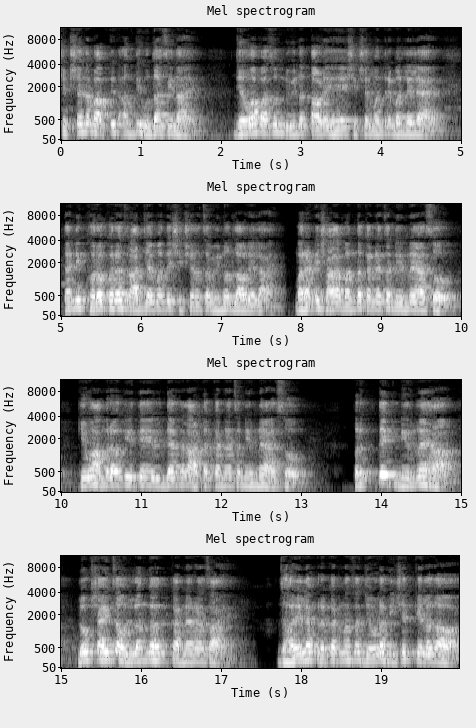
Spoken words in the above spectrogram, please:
शिक्षणाबाबतीत अगदी उदासीन आहे. जेव्हापासून विनोद तावडे हे शिक्षण मंत्री बनलेले आहेत त्यांनी खरोखरच राज्यामध्ये शिक्षणाचा विनोद लावलेला आहे. मराठी शाळा बंद करण्याचा निर्णय असो किंवा अमरावती येथे विद्यार्थ्याला अटक करण्याचा निर्णय असो प्रत्येक निर्णय हा लोकशाहीचा उल्लंघन करणाराचा आहे. झालेल्या प्रकरणाचा जेवढा निषेध केला जावा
